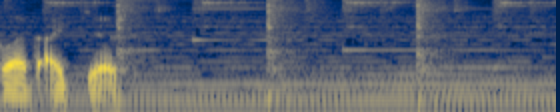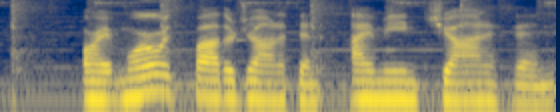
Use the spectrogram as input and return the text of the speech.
but I did. All right, more with Father Jonathan. I mean, Jonathan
